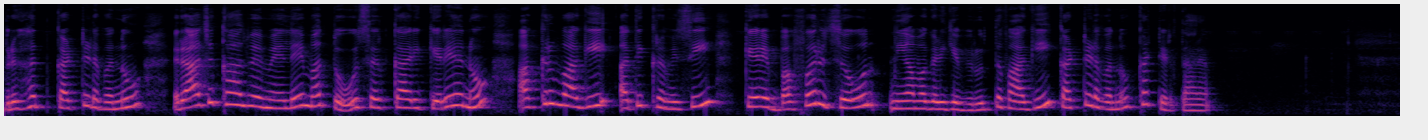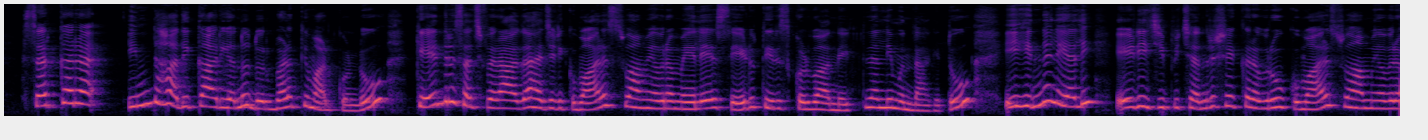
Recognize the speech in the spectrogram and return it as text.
ಬೃಹತ್ ಕಟ್ಟಡವನ್ನು ರಾಜಕಾಲುವೆ ಮೇಲೆ ಮತ್ತು ಸರ್ಕಾರಿ ಕೆರೆಯನ್ನು ಅಕ್ರಮವಾಗಿ ಅತಿಕ್ರಮಿಸಿ ಕೆರೆ ಬಫರ್ ಝೋನ್ ನಿಯಮಗಳಿಗೆ ವಿರುದ್ಧವಾಗಿ ಕಟ್ಟಡವನ್ನು ಕಟ್ಟಿರ್ತಾರೆ ಸರ್ಕಾರ ಇಂತಹ ಅಧಿಕಾರಿಯನ್ನು ದುರ್ಬಳಕೆ ಮಾಡಿಕೊಂಡು ಕೇಂದ್ರ ಸಚಿವರಾದ ಎಚ್ ಡಿ ಕುಮಾರಸ್ವಾಮಿ ಅವರ ಮೇಲೆ ಸೇಡು ತೀರಿಸಿಕೊಳ್ಳುವ ನಿಟ್ಟಿನಲ್ಲಿ ಮುಂದಾಗಿತ್ತು. ಈ ಹಿನ್ನೆಲೆಯಲ್ಲಿ ಎಡಿಜಿಪಿ ಚಂದ್ರಶೇಖರ್ ಅವರು ಕುಮಾರಸ್ವಾಮಿ ಅವರ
